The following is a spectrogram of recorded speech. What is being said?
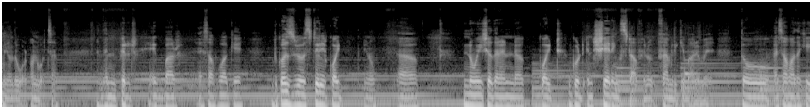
me on on WhatsApp and then फिर एक बार ऐसा हुआ कि because we still quite you know know each other and uh, quite good in sharing stuff you know family के बारे में. तो ऐसा हुआ था कि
